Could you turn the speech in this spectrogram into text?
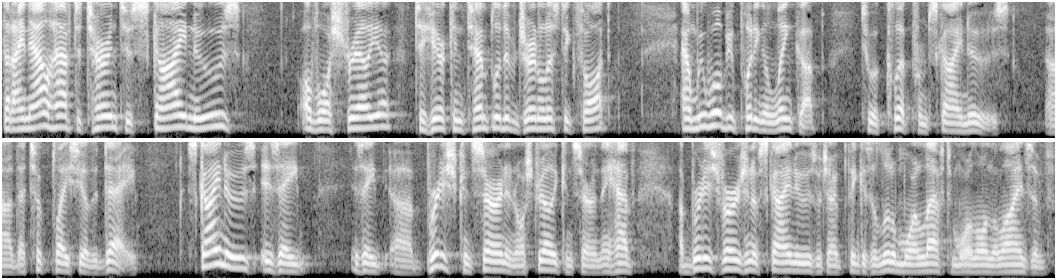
that I now have to turn to Sky News of Australia to hear contemplative journalistic thought? And we will be putting a link up to a clip from Sky News uh, that took place the other day. Sky News is a is a uh, British concern and Australia concern. They have a British version of Sky News, which I think is a little more left, more along the lines of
